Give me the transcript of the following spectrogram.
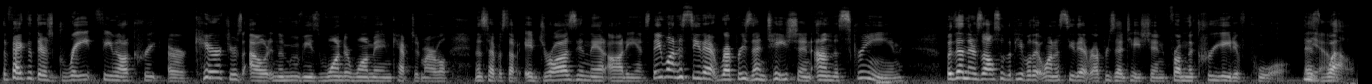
the fact that there's great female cre- or characters out in the movies, Wonder Woman, Captain Marvel, and this type of stuff, it draws in that audience. They want to see that representation on the screen, but then there's also the people that want to see that representation from the creative pool as Yeah. well.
